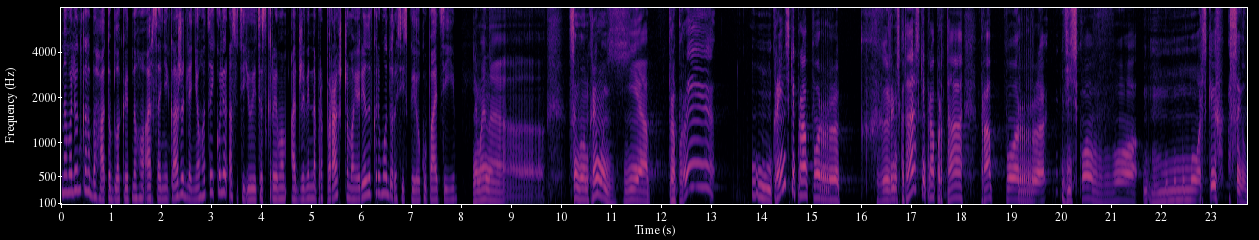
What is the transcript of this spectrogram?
На малюнках багато блакитного. Арсеній каже, для нього цей колір асоціюється з Кримом, адже він на прапорах, що майоріли в Криму до російської окупації. Для мене е, символом Криму є прапори, український прапор, кримсько-татарський прапор та прапор військово-морських сил.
